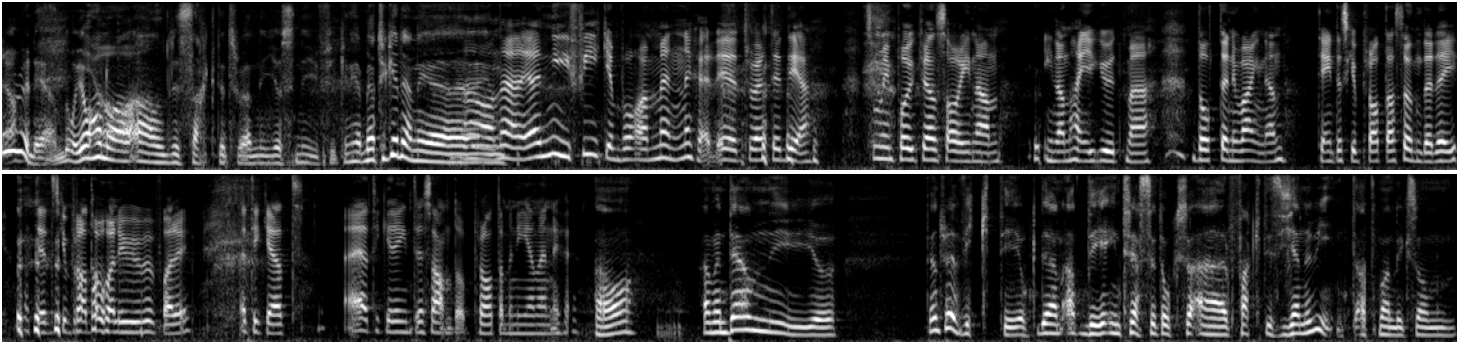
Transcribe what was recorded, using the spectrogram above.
tror du det ändå? Jag har Ja. nog aldrig sagt det tror jag, just nyfikenhet. Men jag tycker den är... Ja, nej, jag är nyfiken på människor. Det tror jag att det är det. Som min pojkvän sa innan, innan han gick ut med dottern i vagnen. Att jag inte skulle prata sönder dig. Att jag inte skulle prata hål i huvudet på dig. Jag tycker att jag tycker det är intressant att prata med nya människor. Ja. ja, men den är ju... Den tror jag är viktig och den, att det intresset också är faktiskt genuint. Att man liksom...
